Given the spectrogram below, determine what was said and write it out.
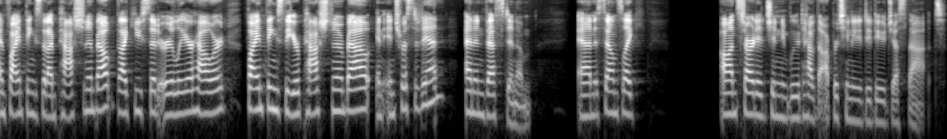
and find things that I'm passionate about, like you said earlier, Howard, find things that you're passionate about and interested in and invest in them. And it sounds like on Start Engine, we would have the opportunity to do just that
